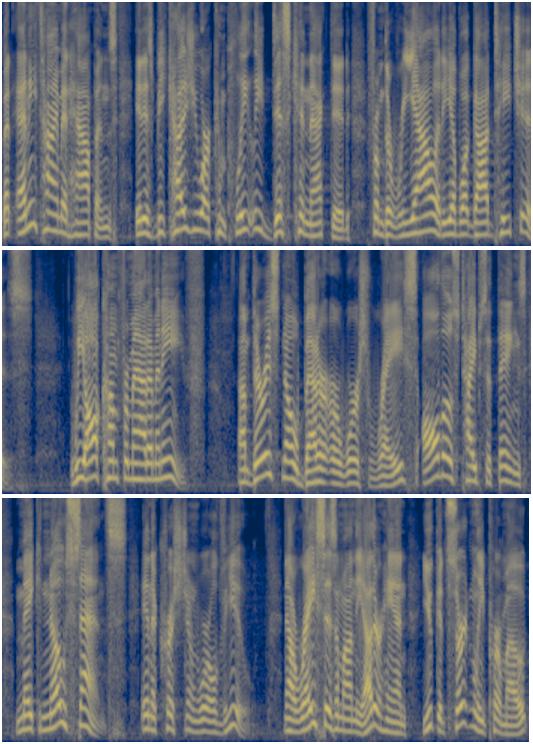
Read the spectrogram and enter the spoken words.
But anytime it happens, it is because you are completely disconnected from the reality of what God teaches. We all come from Adam and Eve. Um, there is no better or worse race. All those types of things make no sense in a Christian worldview. Now, racism, on the other hand, you could certainly promote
